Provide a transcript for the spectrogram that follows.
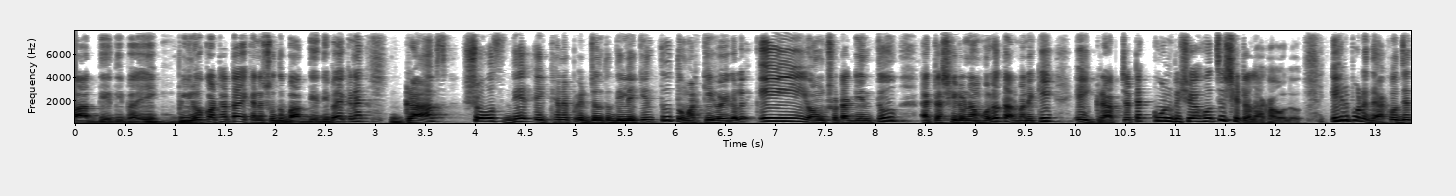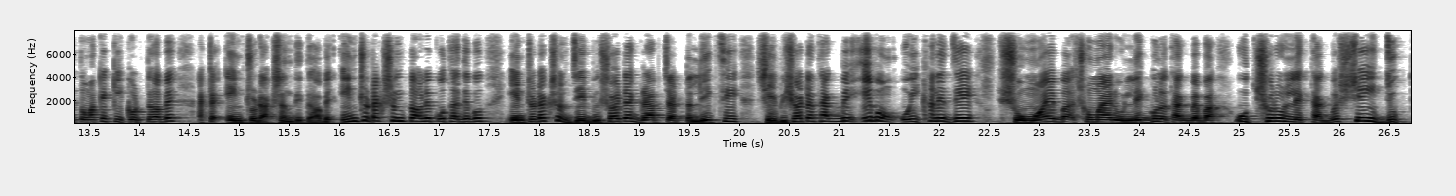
বাদ দিয়ে দিবা। এই বিলো কথাটা এখানে শুধু বাদ দিয়ে দিবা। এখানে গ্রাফস শোস দিয়ে এইখানে পর্যন্ত দিলেই কিন্তু তোমার কি হয়ে গেল? এই অংশটা কিন্তু একটা শিরোনাম হলো। তার মানে কি? এই গ্রাফ চার্টটা কোন বিষয়ে হচ্ছে সেটা লেখা হলো। এরপরে দেখো যে তোমাকে কি করতে হবে? একটা ইন্ট্রোডাকশন দিতে হবে। ইন্ট্রোডাকশন তাহলে কোথায় দেবো? ইন্ট্রোডাকশন যে বিষয়টা গ্রাফ চার্টটা লিখছি, সেই বিষয়টা থাকবে এবং ওইখানে যে সময় বা সময়ের উল্লেখগুলো থাকবে বা উৎসর উল্লেখ থাকবে, সেই যুক্ত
